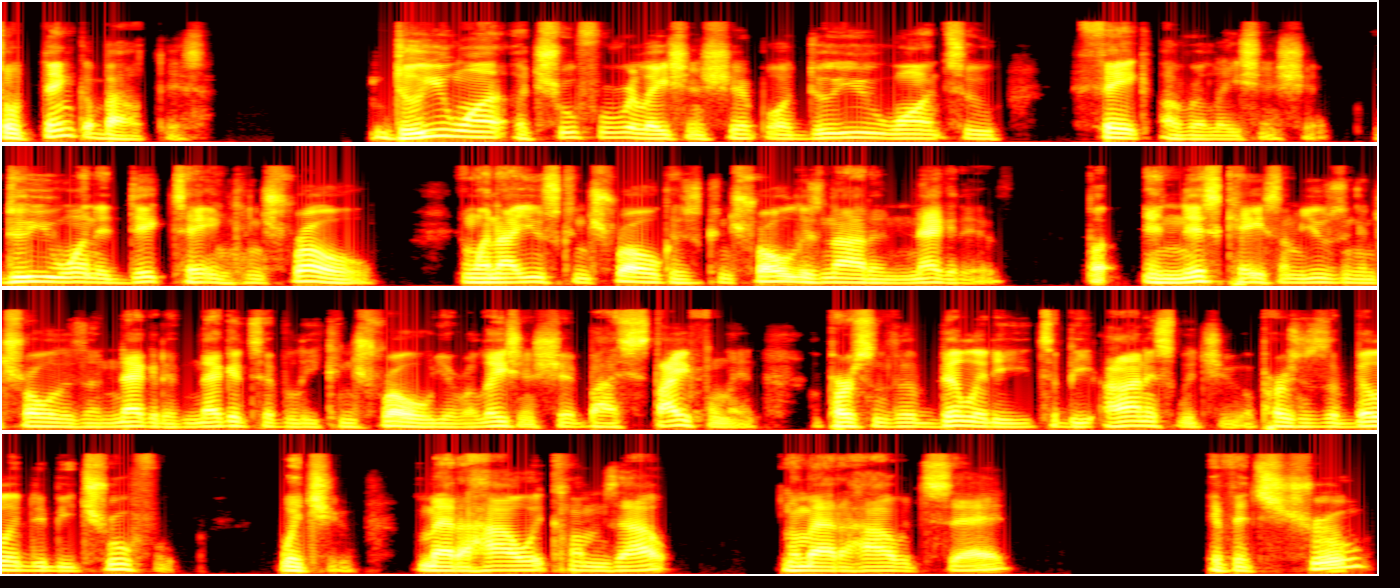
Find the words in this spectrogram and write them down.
So think about this. Do you want a truthful relationship or do you want to fake a relationship? Do you want to dictate and control? And when I use control, because control is not a negative, but in this case, I'm using control as a negative, negatively control your relationship by stifling a person's ability to be honest with you, a person's ability to be truthful with you, no matter how it comes out, no matter how it's said. If it's true,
